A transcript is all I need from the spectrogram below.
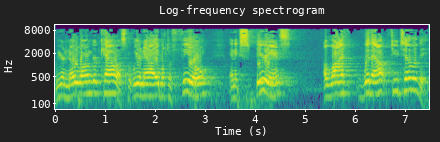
We are no longer callous, but we are now able to feel and experience a life without futility,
